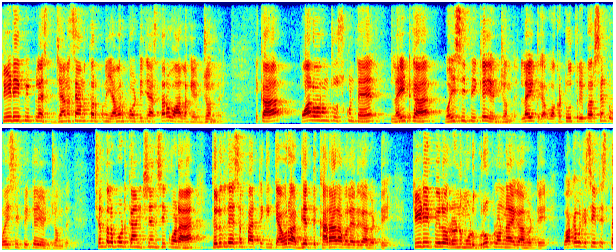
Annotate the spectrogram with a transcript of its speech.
టీడీపీ ప్లస్ జనసేన తరపున ఎవరు పోటీ చేస్తారో వాళ్ళకి ఎడ్జ్ ఉంది. ఇక పోలవరం చూసుకుంటే లైట్గా వైసీపీకే ఎడ్జ్ ఉంది. లైట్గా ఒక టూ త్రీ పర్సెంట్ వైసీపీకే ఎడ్జ్ ఉంది. చింతలపూడి కాన్స్టిట్యున్సీ కూడా తెలుగుదేశం పార్టీకి ఇంకెవరూ అభ్యర్థి ఖరారు అవ్వలేదు కాబట్టి టీడీపీలో రెండు మూడు గ్రూపులు ఉన్నాయి కాబట్టి ఒకరికి సీట్ ఇస్తే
